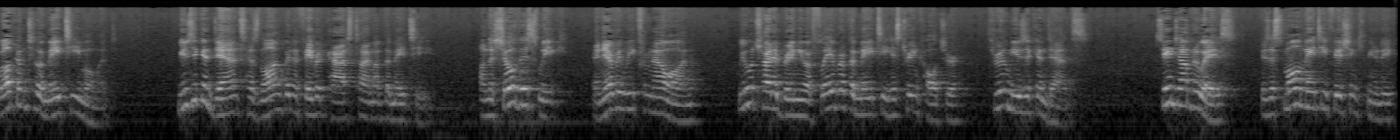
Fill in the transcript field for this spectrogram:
Welcome to a Métis moment. Music and dance has long been a favorite pastime of the Métis. On the show this week, and every week from now on, we will try to bring you a flavor of the Métis history and culture through music and dance. St. Ambroise is a small Métis fishing community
